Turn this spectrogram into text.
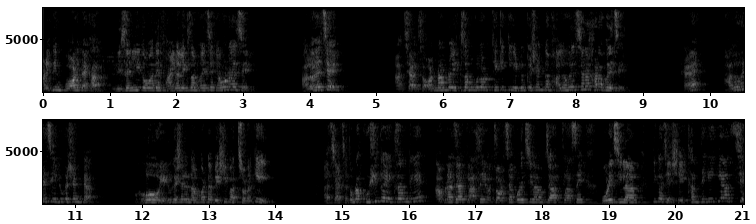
অনেকদিন পর দেখা। রিসেন্টলি তোমাদের ফাইনাল এক্সাম হয়েছে, কেমন হয়েছে? ভালো হয়েছে? আচ্ছা আচ্ছা অন্যান্য এক্সামগুলোর থেকে কি এডুকেশনটা ভালো হয়েছে না খারাপ হয়েছে? হ্যাঁ ভালো হয়েছে এডুকেশনটা হো এডুকেশনের নাম্বারটা বেশি পাচ্ছ নাকি? আচ্ছা আচ্ছা তোমরা খুশি তো এক্সাম দিয়ে? আমরা যা ক্লাসে চর্চা করেছিলাম, যা ক্লাসে পড়েছিলাম, ঠিক আছে, সেইখান থেকেই কি আসছে?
